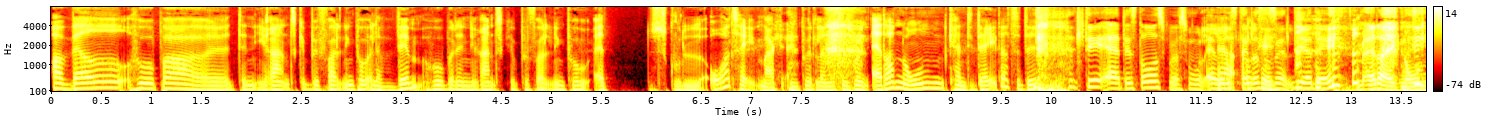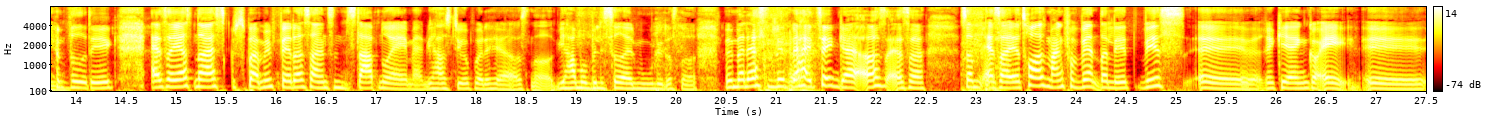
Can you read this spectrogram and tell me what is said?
Og hvad håber øh, den iranske befolkning på, eller hvem håber den iranske befolkning på, at skulle overtage magten ja. på et eller andet tidspunkt? Er der nogen kandidater til det? Det er det store spørgsmål, alle Ja, stiller okay. sig selv lige i dag. Men er der ikke nogen... Jeg ved det ikke. Altså, jeg, når jeg spørger min fætter, så er han sådan, slap nu af, mand. Vi har styr på det her og sådan noget. Vi har mobiliseret alt muligt og sådan noget. Men man er sådan lidt, hvad har I tænkt jer også? Altså, som, altså, jeg tror også, mange forventer lidt, hvis øh, regeringen går af, øh,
